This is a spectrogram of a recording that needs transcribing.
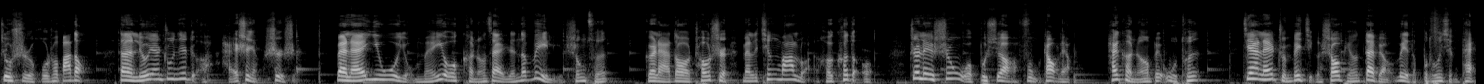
就是胡说八道，但留言终结者还是想试试外来异物有没有可能在人的胃里生存。哥俩到超市买了青蛙卵和蝌蚪，这类生物不需要父母照料，还可能被误吞。接下来准备几个烧瓶，代表胃的不同形态。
